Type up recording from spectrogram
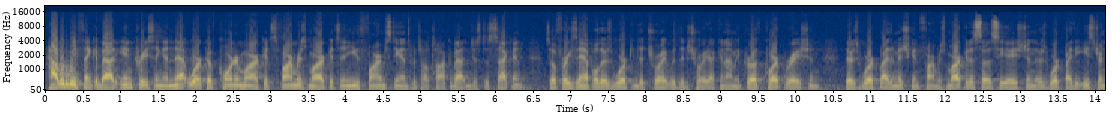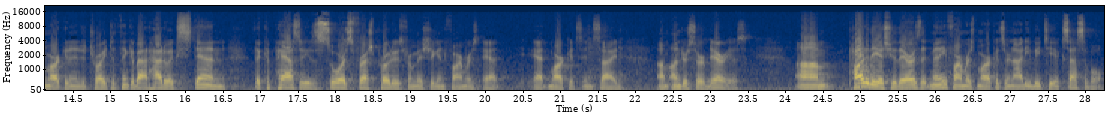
how would we think about increasing a network of corner markets, farmers markets, and youth farm stands, which I'll talk about in just a second. So, for example, there's work in Detroit with the Detroit Economic Growth Corporation. There's work by the Michigan Farmers Market Association. There's work by the Eastern Market in Detroit to think about how to extend the capacity to source fresh produce from Michigan farmers at, at markets inside um, underserved areas. Um, part of the issue there is that many farmers markets are not EBT accessible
